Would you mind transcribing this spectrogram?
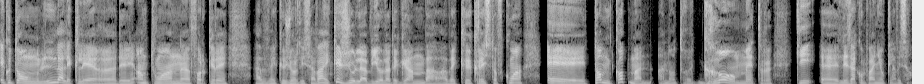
Écoutons La de Antoine Forqueret avec Jordi Savai qui joue la viola de gamba avec Christophe Coin et Tom Kopman, un autre grand maître qui euh, les accompagne au clavecin.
